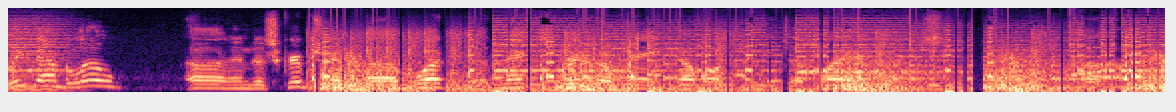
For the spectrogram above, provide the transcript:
Leave down below uh, in the description of what the next retro game y'all want me to play. um,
